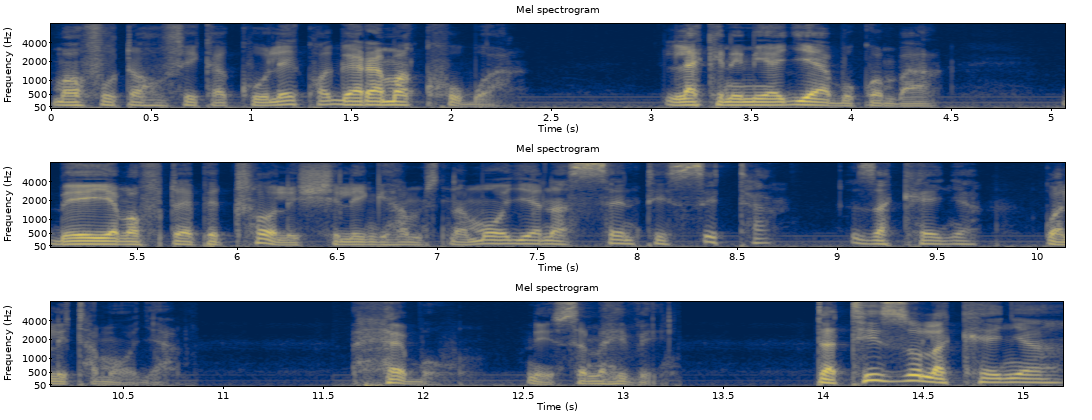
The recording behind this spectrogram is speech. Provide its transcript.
Mafuta hufika kule kwa gharama kubwa, lakini ni ajabu kwamba bei ya mafuta ya petroli shilingi 51 na senti 6 za Kenya kwa lita moja. Hebu niseme hivi, tatizo la Kenya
